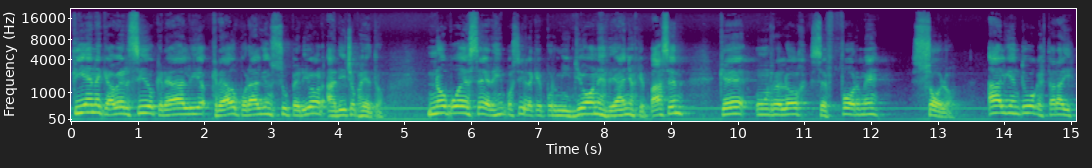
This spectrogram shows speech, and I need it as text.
tiene que haber sido creado por alguien superior a dicho objeto. No puede ser, es imposible que por millones de años que pasen, que un reloj se forme solo. Alguien tuvo que estar ahí.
